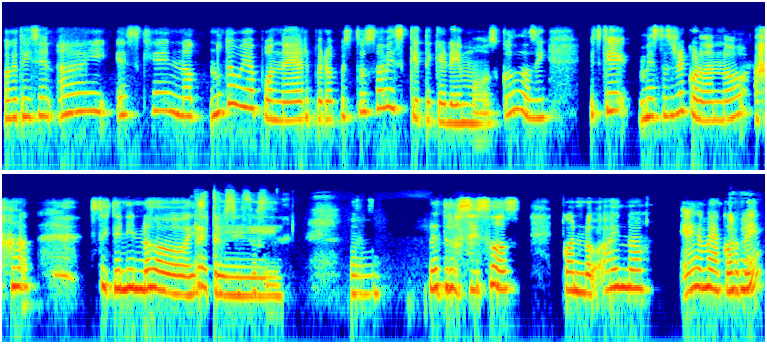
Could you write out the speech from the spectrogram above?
o que te dicen, ay, es que no, no te voy a poner, pero pues tú sabes que te queremos, cosas así. Es que me estás recordando, estoy teniendo Retrocesos. este retrocesos cuando, ay no, eh, me acordé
